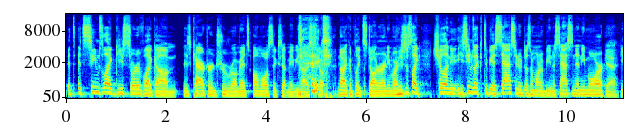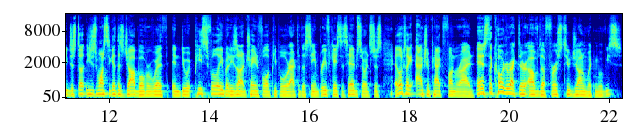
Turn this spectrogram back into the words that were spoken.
it. It seems like he's sort of like um his character in True Romance almost, except maybe not a sto- not a complete stoner anymore. He's just like chilling. He, he seems like to be assassin who doesn't want to be an assassin anymore. Yeah. He just does, he just wants to get this job over with and do it peacefully. But he's on a train full of people who are after the same briefcase as him. So it's just it looks like action packed fun ride. And it's the co-director of the first two John Wick movies,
